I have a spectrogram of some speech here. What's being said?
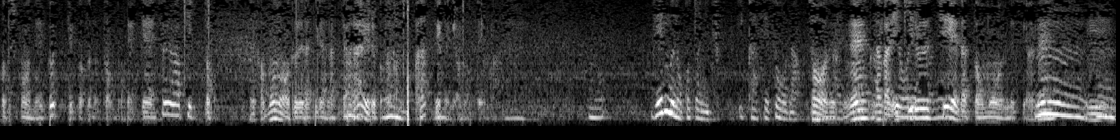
落とし込んでいくっていうことだと思っていてそれはきっとなんか物を取るだけじゃなくてあらゆることなのかなっていうふうに思っています。全部のことにつ活かせそうな。そうですね。なんか生きる知恵だと思うんですよね。うん、うん、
